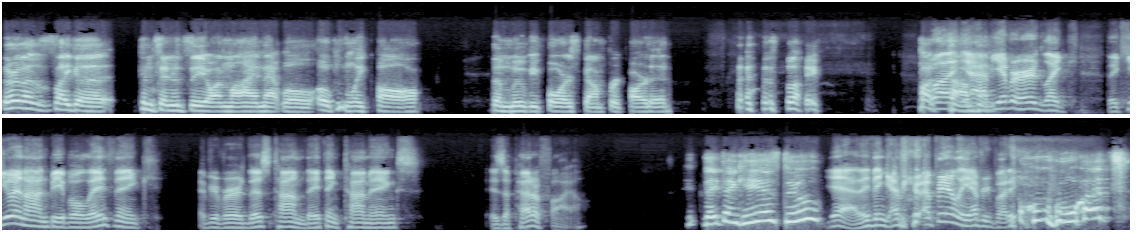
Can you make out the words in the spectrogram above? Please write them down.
there's like a contingency online that will openly call the movie Forrest Gump retarded. it's like, fuck well, Tom yeah. Have you ever heard like the QAnon people? They think. Have you ever heard this? Tom. They think Tom Hanks is a pedophile. They think he is too. Yeah, they think every apparently everybody. what?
